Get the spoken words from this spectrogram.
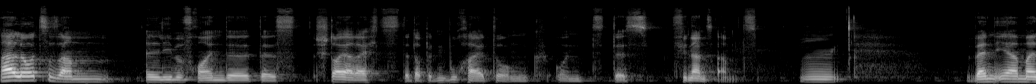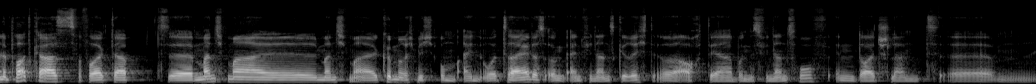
Hallo zusammen, liebe Freunde des Steuerrechts, der doppelten Buchhaltung und des Finanzamts. Hm. Wenn ihr meine Podcasts verfolgt habt, äh, manchmal, manchmal kümmere ich mich um ein Urteil, das irgendein Finanzgericht oder auch der Bundesfinanzhof in Deutschland ähm,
